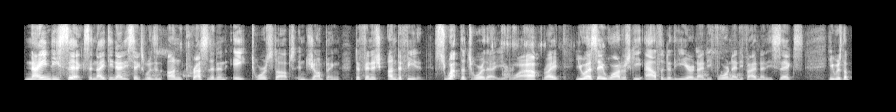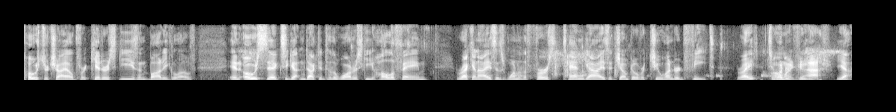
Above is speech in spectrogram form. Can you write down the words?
96 in 1996 wins an unprecedented eight tour stops in jumping to finish undefeated. Swept the tour that year. Wow. Right? USA Water Ski Athlete of the Year 94, 95, 96. He was the poster child for Kidder skis and body glove. In 06, he got inducted to the Water Ski Hall of Fame, recognized as one of the first 10 guys that jumped over 200 feet, right? 200 my feet. gosh. Yeah.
